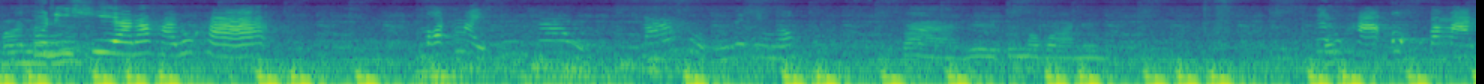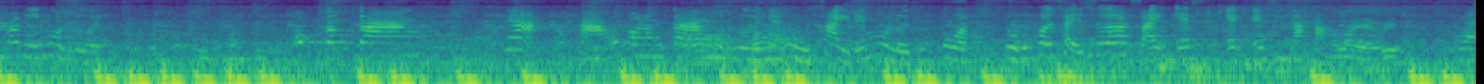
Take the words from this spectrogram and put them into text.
เบอร์หงตัวนี้เชียร์นะคะ ลูกค้าล็อตใหม่เพิ่งเข้าล่าสุดนี้เลยเองเนาะใช่ที่เพิ่งมาวานนี่เนี่ยลูกค้าอกประมาณเท่านี้หมดเลยอกกลางๆ เนี่ยลูกค้าอกกำลังกลางหมดเลยเนี่ยหนูใส่ได้หมดเลยทุกตัวหนูทุกคนใส่เสื้อไซส์ S XS นะคะ อะไรอะพี่ อะไร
